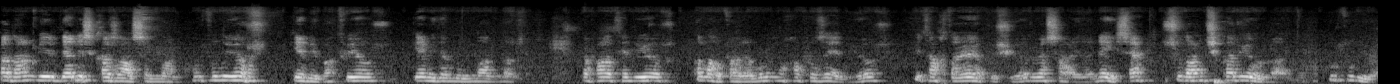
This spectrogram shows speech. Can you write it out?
Adam bir deniz kazasından kurtuluyor. Gemi batıyor. Gemide bulunanlar vefat ediyor. Allah-u Teala bunu muhafaza ediyor. Bir tahtaya yapışıyor vesaire neyse sudan çıkarıyorlar bunu. Kurtuluyor.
